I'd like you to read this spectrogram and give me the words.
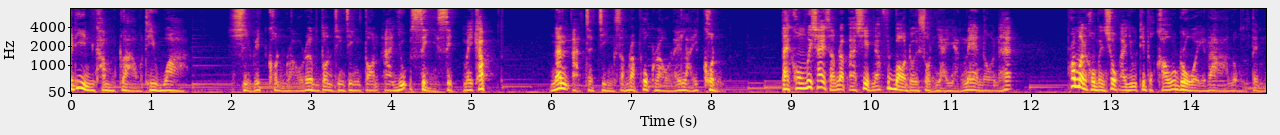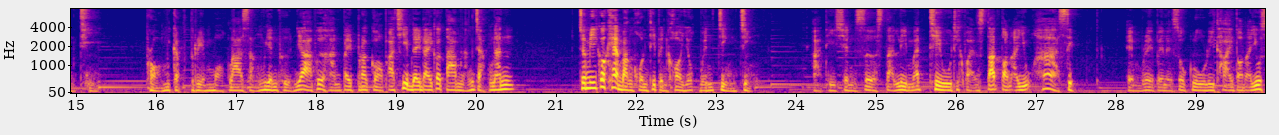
ยได้ยินคำกล่าวที่ว่า ชีวิตคนเราเริ่มต้นจริง ๆ ตอนอายุ 40 ไหมครับ นั่นอาจจะจริงสำหรับพวกเราหลาย ๆ คน แต่คงไม่ใช่สำหรับอาชีพนักฟุตบอลโดยส่วนใหญ่อย่างแน่นอนฮะ เพราะมันคงเป็นช่วงอายุที่พวกเขาโรยราลงเต็มที พร้อมกับเตรียมบอกลาสังเวียนผืนหญ้าเพื่อหันไปประกอบอาชีพใด ๆ ก็ตามหลังจากนั้น จะมีก็แค่บางคนที่เป็นข้อยกเว้นจริง ๆ อาทิเช่นเซอร์สแตนลีย์แมทธิวที่แขวนสตั๊ดตอนอายุ 50 เอมเรเปเลโซกลูรีไทายตอนอายุ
